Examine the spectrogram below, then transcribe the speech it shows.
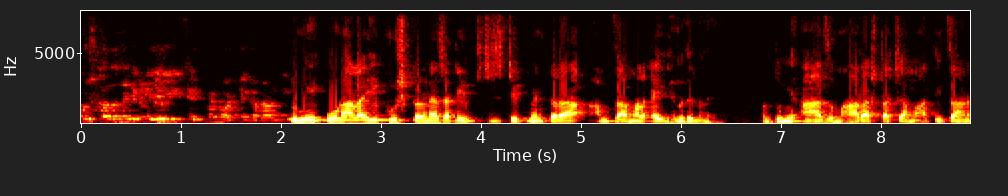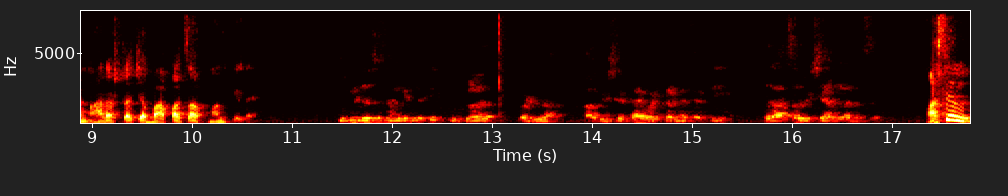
खुश करण्यासाठी केलेली स्टेटमेंट वाटते कारण की तुम्ही कोणालाही खुश करण्यासाठी स्टेटमेंट करा आमचं आम्हाला काही घेणं देणं नाही. पण तुम्ही आज महाराष्ट्राच्या मातीचा आणि महाराष्ट्राच्या बापाचा अपमान केलाय. तुम्ही जसं सांगितलं की पुतळा पडला. हा विषय डायव्हर्ट करण्यासाठी जर असा विषय आणला नसेल असेल.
